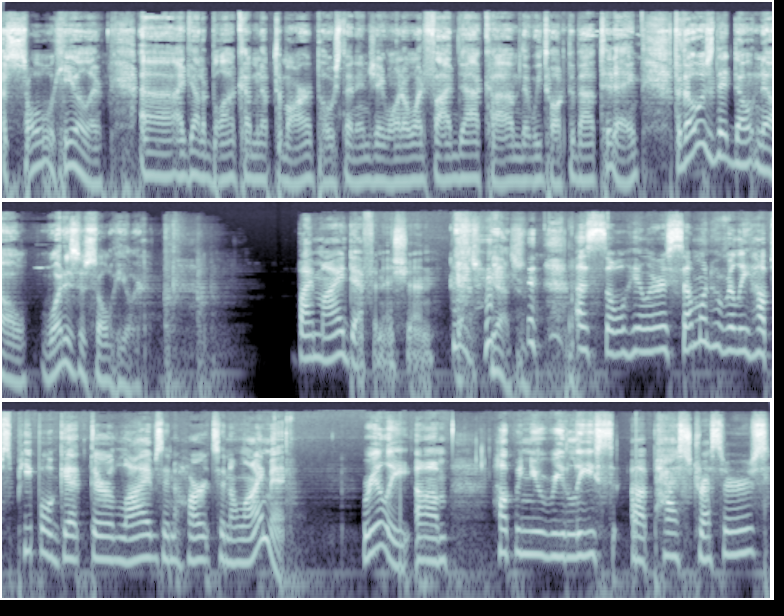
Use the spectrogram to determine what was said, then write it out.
a soul healer. Uh, I got a blog coming up tomorrow, post on nj1015.com that we talked about today. For those that don't know, what is a soul healer? By my definition, Yes, yes. a soul healer is someone who really helps people get their lives and hearts in alignment. Really, um, helping you release uh, past stressors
